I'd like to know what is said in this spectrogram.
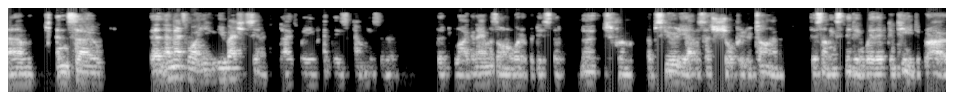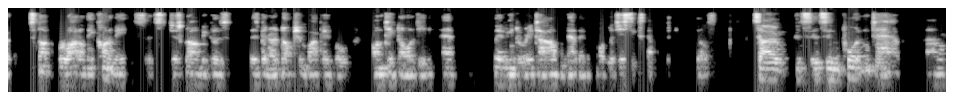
Um, and so, and, and, that's why you, have actually seen it days where you've had these companies that are that like an Amazon or whatever it is that emerged from obscurity over such a short period of time. There's something significant where they've continued to grow. It's not relied on the economy. It's, it's just grown because there's been an adoption by people on technology and moving into retail and having more logistics skills. So it's it's important to have um,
